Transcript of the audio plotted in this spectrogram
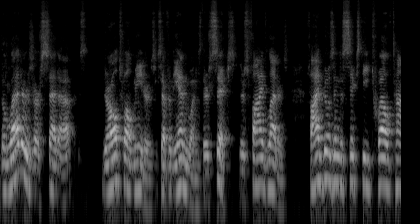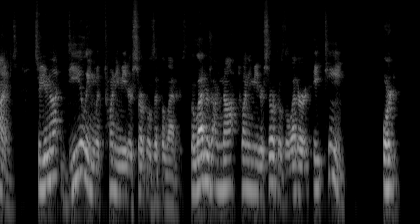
the letters are set up. They're all 12 meters, except for the end ones. There's six. There's five letters. Five goes into 60 12 times. So you're not dealing with 20 meter circles at the letters. The letters are not 20 meter circles. The letter are 18, or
